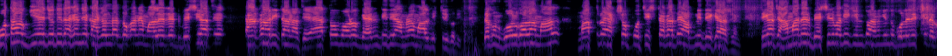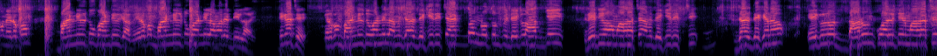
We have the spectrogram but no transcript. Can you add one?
কোথাও গিয়ে যদি দেখেন যে কাজলদার দোকানে মালের রেট বেশি আছে টাকা রিটার্ন আছে। এত বড় গ্যারান্টি দিয়ে আমরা মাল বিক্রি করি। দেখুন গোলগলা মাল মাত্র একশো পঁচিশ টাকাতে আপনি দেখে আসুন। ঠিক আছে আমাদের বেশিরভাগই কিন্তু আমি কিন্তু বলে দিচ্ছি দেখুন এরকম বান্ডিল টু বান্ডিল যাবে। এরকম বান্ডিল টু বান্ডিল আমাদের ডিল হয়। ঠিক আছে? এরকম বান্ডিল টু বান্ডিল আমি যা দেখিয়ে দিচ্ছি, একদম নতুন প্রিন্ট এগুলো আজকেই রেডি হওয়া মাল আছে, আমি দেখিয়ে দিচ্ছি। যা দেখে নাও, এগুলো দারুণ কোয়ালিটির মাল আছে।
